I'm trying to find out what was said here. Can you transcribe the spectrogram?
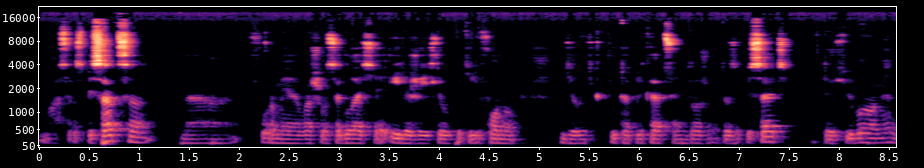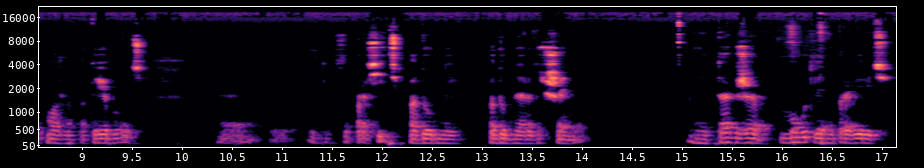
вас расписаться на форме вашего согласия, или же если вы по телефону делаете какую-то аппликацию, они должны это записать. То есть в любой момент можно потребовать э, или запросить подобный, подобное разрешение. Также могут ли они проверить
